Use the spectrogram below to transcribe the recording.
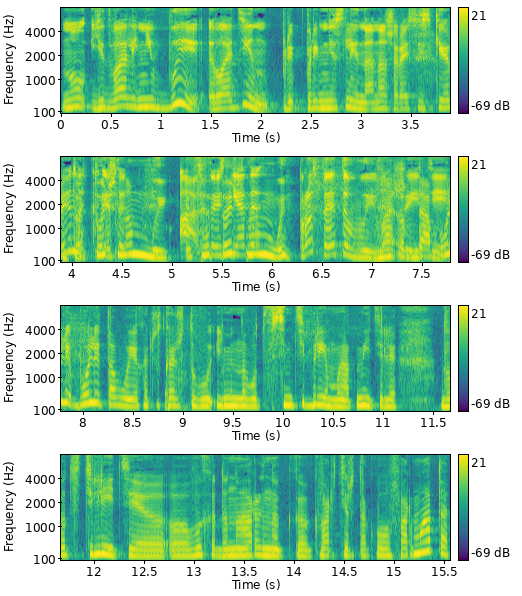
ну, едва ли не вы, L1, при, принесли на наш российский рынок. Это точно это... мы. А, это то есть я... мы. Просто это вы, ваша да, идея. Более, более того, я хочу сказать, что именно вот в сентябре мы отметили 20-летие э, выхода на рынок э, квартир такого формата.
